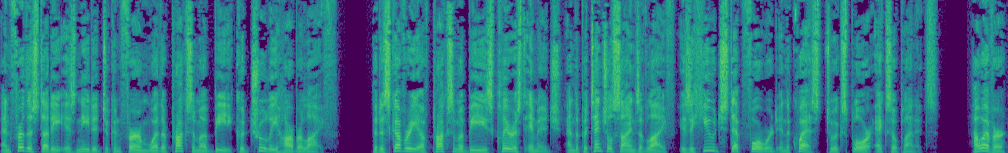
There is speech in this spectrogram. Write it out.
and further study is needed to confirm whether Proxima b could truly harbor life. The discovery of Proxima b's clearest image and the potential signs of life is a huge step forward in the quest to explore exoplanets. However,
